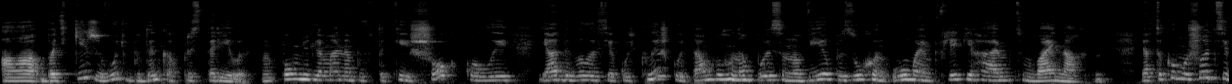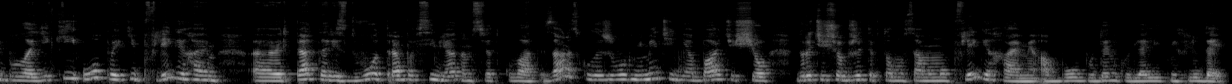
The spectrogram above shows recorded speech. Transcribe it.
а батьки живуть в будинках престарілих. Помню, для мене був такий шок, коли я дивилася якусь книжку, і там було написано Wir besuchen Oma im Pflegeheim zum. Я в такому шоці була, який опа, який Pflegeheim, ребята, Різдво, треба всім рядом святкувати. Зараз, коли живу в Німеччині, я бачу, що, до речі, щоб жити в тому самому Pflegeheim або будинку для літніх людей,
